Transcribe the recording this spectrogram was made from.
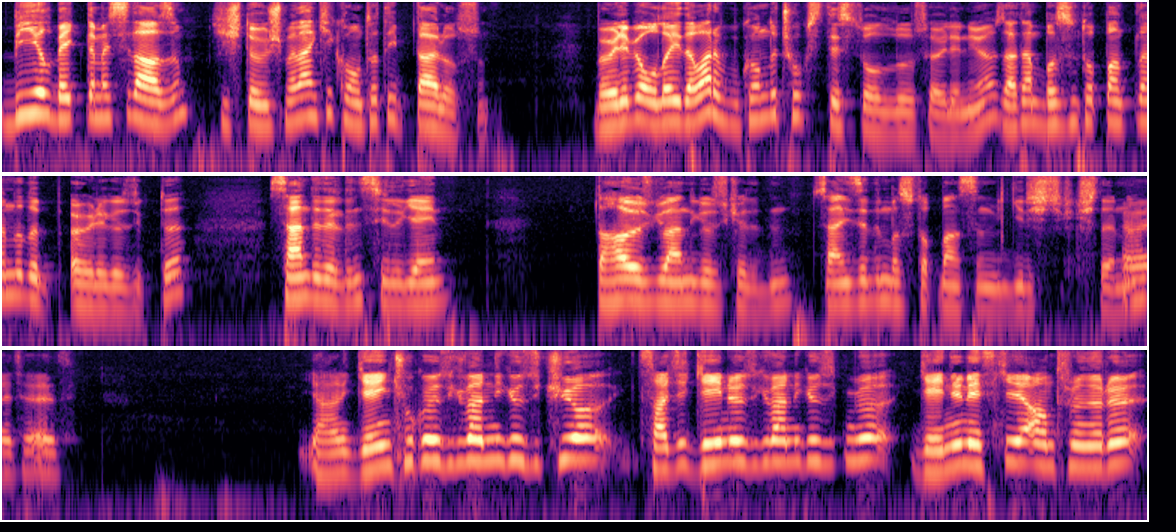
bir yıl beklemesi lazım hiç dövüşmeden ki kontratı iptal olsun. Böyle bir olayı da var bu konuda çok stresli olduğu söyleniyor. Zaten basın toplantılarında da öyle gözüktü. Sen de dedin Cyril Gain daha özgüvenli gözüküyor dedin. Sen izledin basın toplantısının giriş çıkışlarını. Evet evet. Yani Gain çok özgüvenli gözüküyor. Sadece Gain özgüvenli gözükmüyor. Gain'in eski antrenörü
